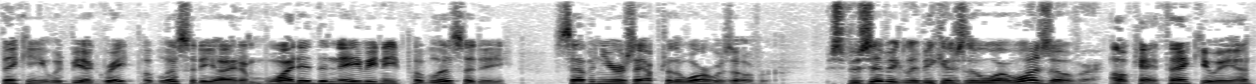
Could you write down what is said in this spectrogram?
thinking it would be a great publicity item. Why did the Navy need publicity seven years after the war was over? Specifically because the war was over. Okay, thank you, Ian.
